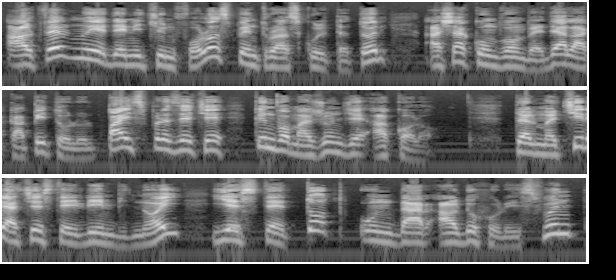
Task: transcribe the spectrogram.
Altfel nu e de niciun folos pentru ascultători, așa cum vom vedea la capitolul 14 când vom ajunge acolo. tălmăcirea acestei limbi noi este tot un dar al Duhului Sfânt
